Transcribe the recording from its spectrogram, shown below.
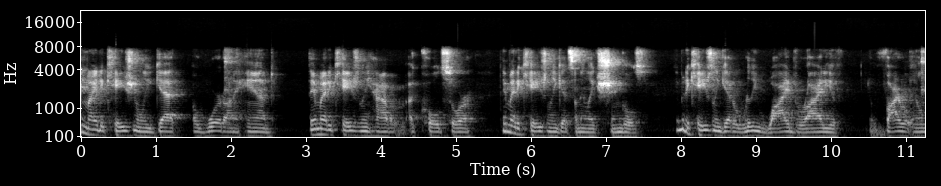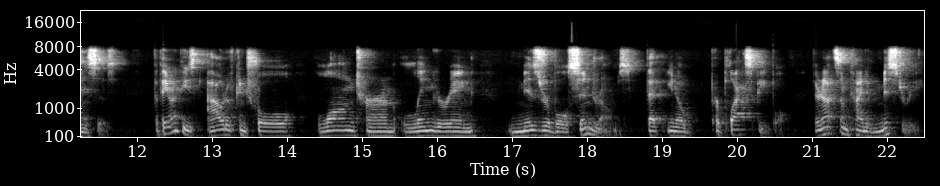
might occasionally get a wart on a hand. They might occasionally have a, cold sore. They might occasionally get something like shingles. They might occasionally get a really wide variety of you know, viral illnesses. But they aren't these out of control, long term, lingering, miserable syndromes that, you know, perplex people. They're not some kind of mystery.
